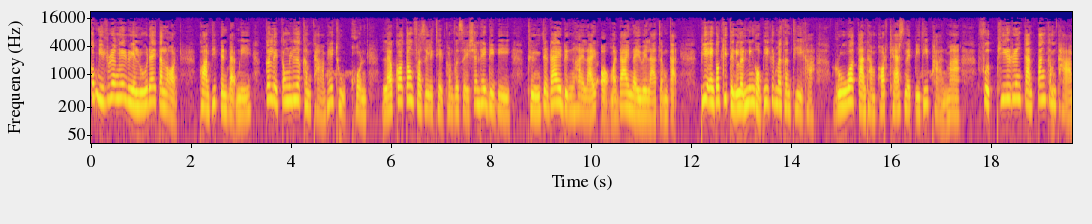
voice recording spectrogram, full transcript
ก็มีเรื่องให้เรียนรู้ได้ตลอด ความที่เป็นแบบนี้ก็เลยต้องเลือกคำถามให้ถูกคน แล้วก็ต้อง facilitate conversation ให้ดีๆ ถึงจะได้ดึงไฮไลท์ออกมาได้ในเวลาจำกัด พี่เองก็คิดถึง learning ของพี่ขึ้นมาทันทีค่ะ รู้ว่าการทำพอดแคสต์ในปีที่ผ่านมา ฝึกพี่เรื่องการตั้งคำถาม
